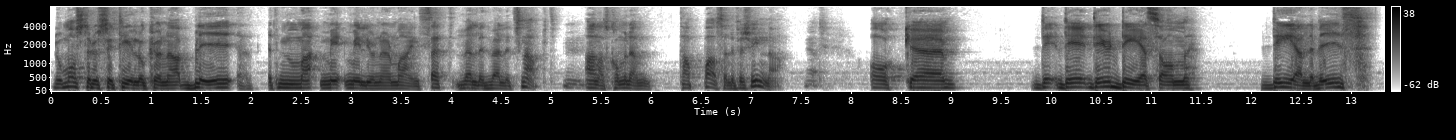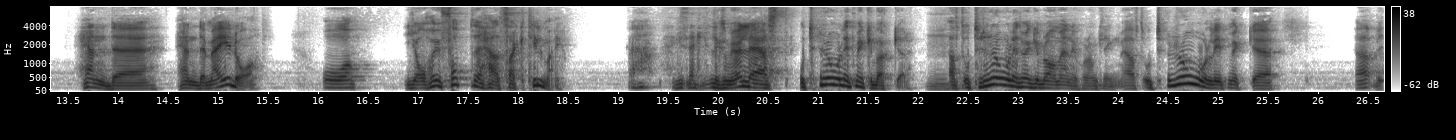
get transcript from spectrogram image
då måste du se till att kunna bli ett ma- mi- millionaire mindset väldigt, väldigt snabbt. Annars kommer den tappas eller försvinna. Och eh, det, det, det är ju det som delvis hände, hände mig då. Och jag har ju fått det här sagt till mig. Liksom, jag har läst otroligt mycket böcker. Jag har haft otroligt mycket bra människor omkring mig. Haft otroligt mycket... Jag har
